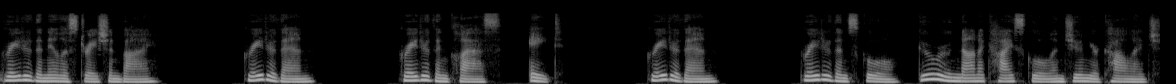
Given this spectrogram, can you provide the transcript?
Greater than illustration by. Greater than. Greater than class 8. Greater than. Greater than school, Guru Nanak High School and Junior College.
